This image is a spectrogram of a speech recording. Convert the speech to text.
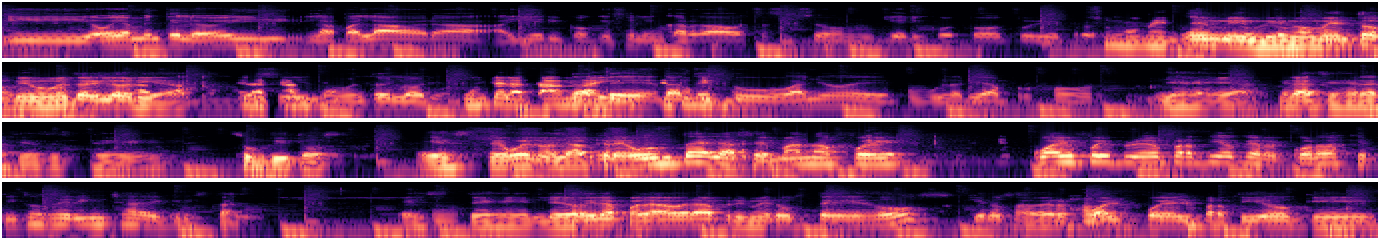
Y obviamente le doy la palabra a Jerico, que es el encargado de esta sección. Jerico, todo tuyo. Es momento. Es mi, momento, mi momento de gloria. Sí, momento de gloria. Ponte la tanda date, y date tu baño de popularidad, por favor. Ya, ya, gracias, gracias, este, súbditos. Este, bueno, la pregunta de la semana fue: ¿Cuál fue el primer partido que recuerdas que te hizo ser hincha de cristal? Este, le doy la palabra primero a ustedes dos. Quiero saber cuál fue el partido que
